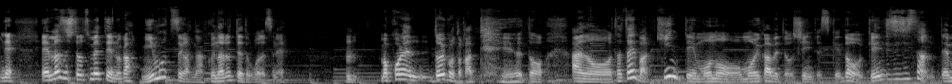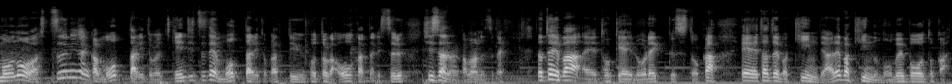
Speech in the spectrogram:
で、えー、まず1つ目っていうのが、荷物がなくなるってとこですね。うん。まあ、これ、どういうことかっていうと、あの、例えば金っていうものを思い浮かべてほしいんですけど、現実資産ってものは普通になんか持ったりとか、現実で持ったりとかっていうことが多かったりする資産なんかもあるんですね。例えば、えー、時計、ロレックスとか、えー、例えば金であれば金の延べ棒とか、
